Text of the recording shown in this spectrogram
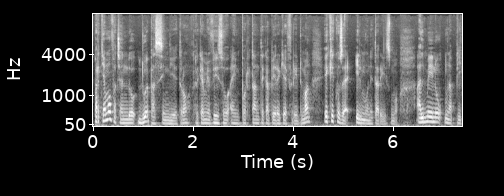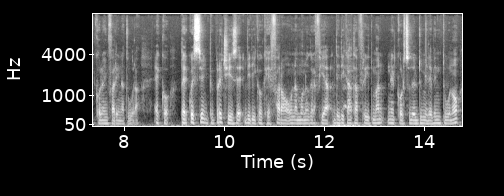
Partiamo facendo due passi indietro, perché a mio avviso è importante capire chi è Friedman e che cos'è il monetarismo, almeno una piccola infarinatura. Ecco, per questioni più precise vi dico che farò una monografia dedicata a Friedman nel corso del 2021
